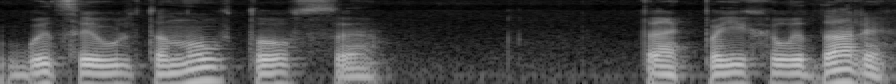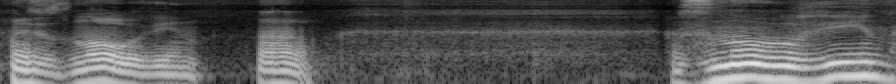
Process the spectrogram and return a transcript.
Якби цей ультанув, то все. Так, поїхали далі. Знову він. Знову він.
